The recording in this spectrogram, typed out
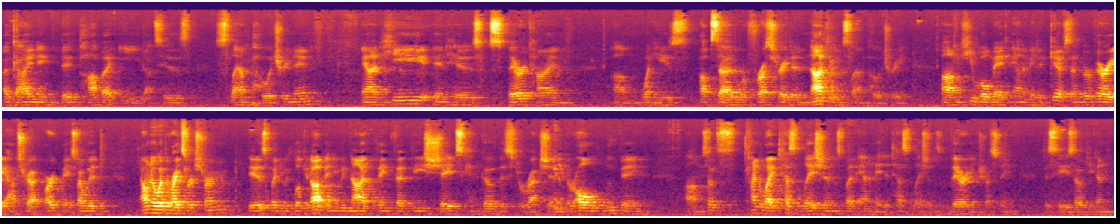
a guy named Big Papa E. That's his slam poetry name. And he, in his spare time, um, when he's upset or frustrated and not doing slam poetry, um, he will make animated GIFs, and they're very abstract art based. I would, I don't know what the right search term is, but you would look it up, and you would not think that these shapes can go this direction. They're all looping, um, so it's kind of like tessellations, but animated tessellations. Very interesting to see. So if you can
